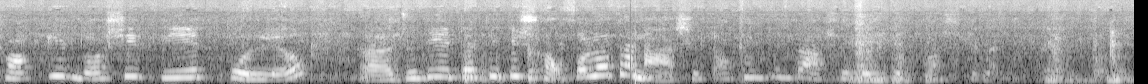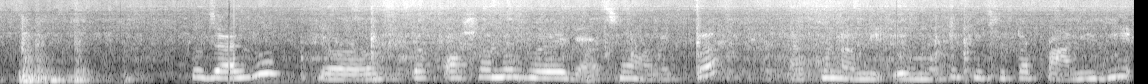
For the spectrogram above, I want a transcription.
শখের বসে ক্রিয়েট করলেও যদি এটা থেকে সফলতা না আসে, তখন কিন্তু আসলে খুব কষ্ট লাগে। তো যাই হোক এটা কষানো হয়ে গেছে অনেকটা। এখন আমি এর মধ্যে কিছুটা পানি দিয়ে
